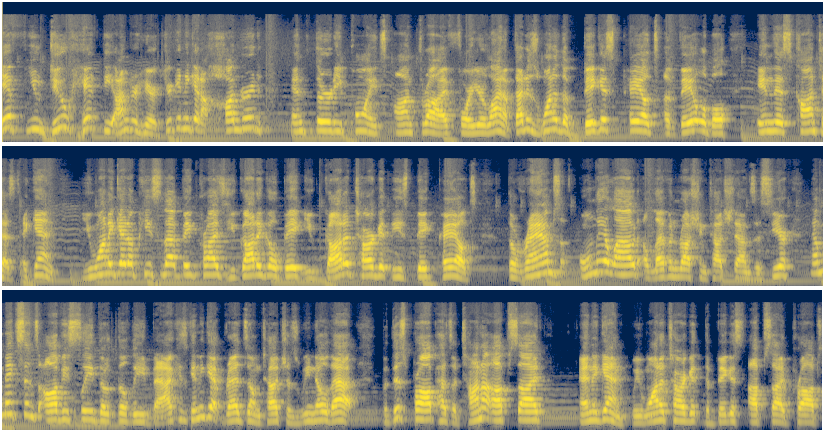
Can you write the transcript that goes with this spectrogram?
if you do hit the under here, you're going to get 130 points on Thrive for your lineup. That is one of the biggest payouts available in this contest. Again, you want to get a piece of that big prize, you got to go big. You got to target these big payouts. The Rams only allowed 11 rushing touchdowns this year. Now, Mixon's obviously the, the lead back. He's going to get red zone touches. We know that. But this prop has a ton of upside. And again, we want to target the biggest upside props.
